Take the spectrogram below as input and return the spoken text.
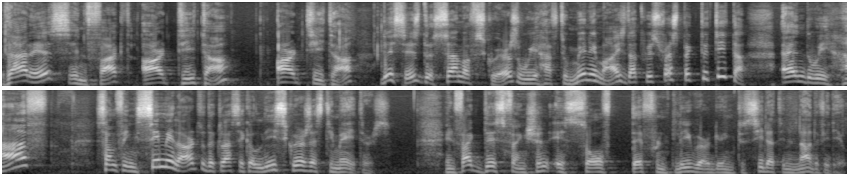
That is, in fact, r theta, r theta. This is the sum of squares. We have to minimize that with respect to theta. And we have something similar to the classical least squares estimators. In fact, this function is solved differently. We are going to see that in another video.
